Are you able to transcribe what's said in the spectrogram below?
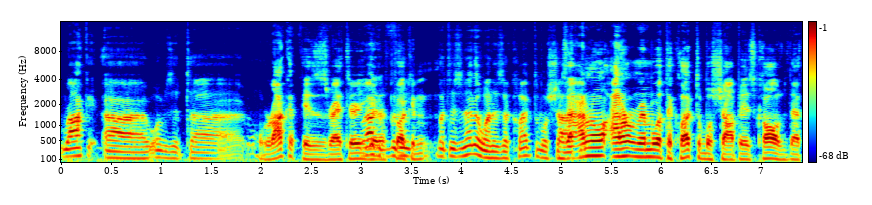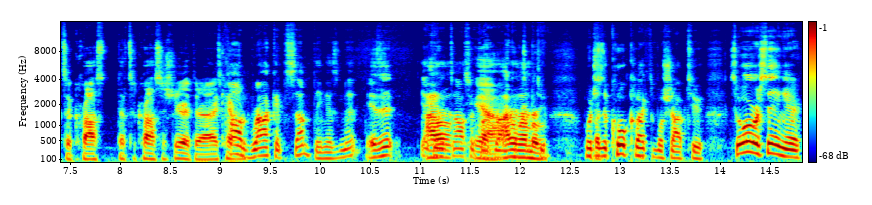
Rocket. Uh, what was it? Uh, Rocket Fizz is right there. You Rocket- got a but, there's, fucking. but there's another one. There's a collectible shop. I don't know. I don't remember what the collectible shop is called. That's across. That's across the street right there. I It's can't. called Rocket something, isn't it? Is it? Yeah, I I think don't. it's also called yeah, Rocket I don't remember. Too, which is a cool collectible shop too. So what we're saying here,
